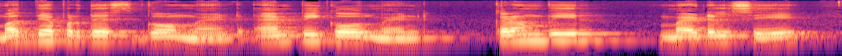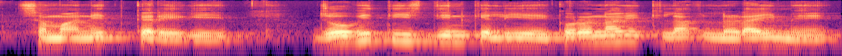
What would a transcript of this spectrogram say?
Madhya Pradesh government MP government, Karamveer medal से सम्मानित करेगी। जो भी तीस दिन के लिए कोरोना के खिलाफ लड़ाई में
